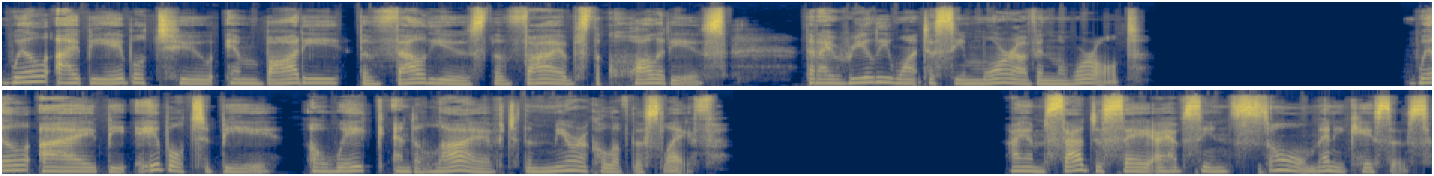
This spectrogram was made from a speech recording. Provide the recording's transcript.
Will I be able to embody the values, the vibes, the qualities that I really want to see more of in the world? Will I be able to be awake and alive to the miracle of this life? I am sad to say I have seen so many cases,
